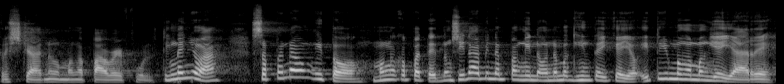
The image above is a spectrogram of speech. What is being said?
Kristiyano, mga powerful. Tingnan nyo ah, sa panahong ito, mga kapatid, nung sinabi ng Panginoon na maghintay kayo, ito yung mga mangyayari.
